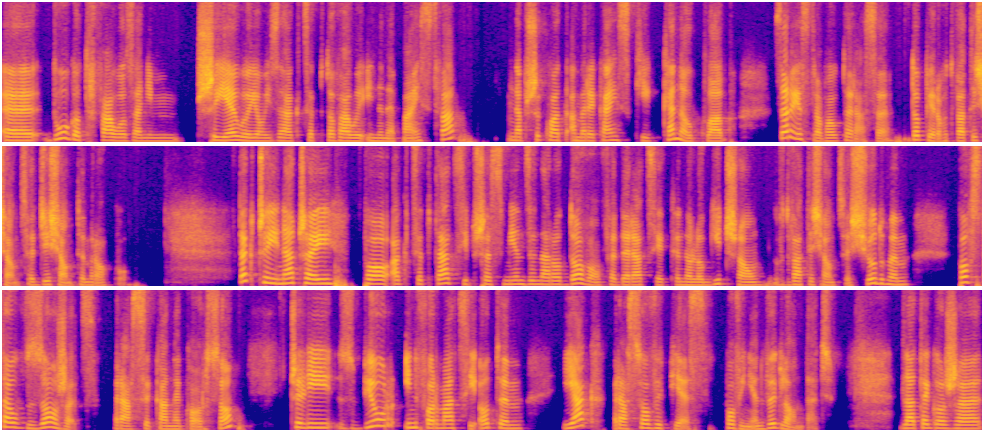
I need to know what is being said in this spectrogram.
E, Długo trwało, zanim przyjęły ją i zaakceptowały inne państwa. Na przykład amerykański Kennel Club zarejestrował tę rasę dopiero w 2010 roku. Tak czy inaczej, po akceptacji przez Międzynarodową Federację Kynologiczną w 2007 powstał wzorzec rasy Cane Corso, czyli zbiór informacji o tym, jak rasowy pies powinien wyglądać. Dlatego, że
